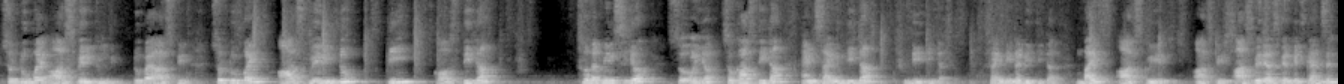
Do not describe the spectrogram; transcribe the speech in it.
So 2 pi r square it will be 2 pi r square. So 2 pi r square into p cos theta. So that means here so uh, yeah so cos theta and sin theta d theta sin theta d theta by r square r square. R square r square gets cancelled.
